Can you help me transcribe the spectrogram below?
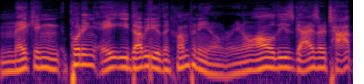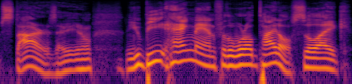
making putting AEW the company over. You know, all of these guys are top stars. You know, you beat Hangman for the world title, so like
